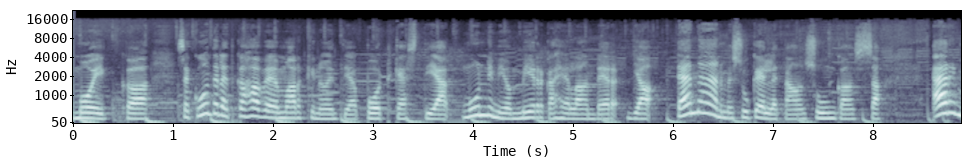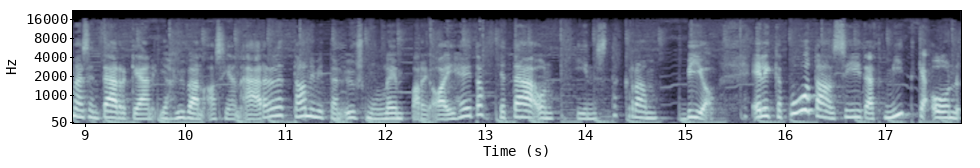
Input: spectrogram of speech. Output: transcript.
Moikka! Sä kuuntelet Kahveen markkinointia podcastia. Mun nimi on Mirka Helander ja tänään me sukelletaan sun kanssa äärimmäisen tärkeän ja hyvän asian äärelle. Tää on nimittäin yksi mun lemppariaiheita ja tää on Instagram bio. Eli puhutaan siitä, että mitkä on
